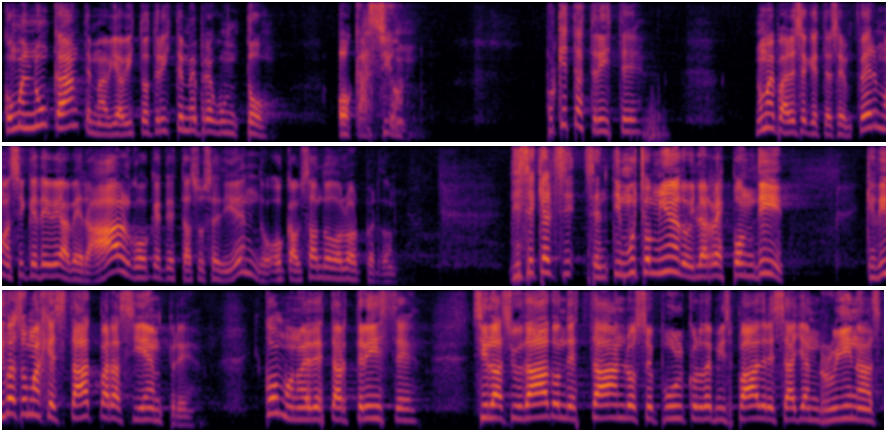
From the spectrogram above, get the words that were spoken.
como él nunca antes me había visto triste, me preguntó, ocasión, ¿por qué estás triste? No me parece que estés enfermo, así que debe haber algo que te está sucediendo o causando dolor, perdón. Dice que él sentí mucho miedo y le respondí, que viva su majestad para siempre. ¿Cómo no he de estar triste? Si la ciudad donde están los sepulcros de mis padres se halla en ruinas,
